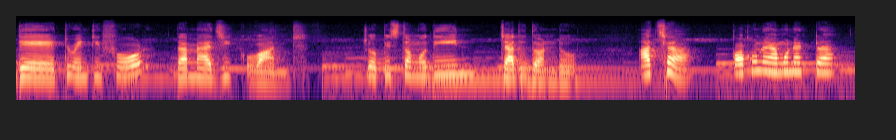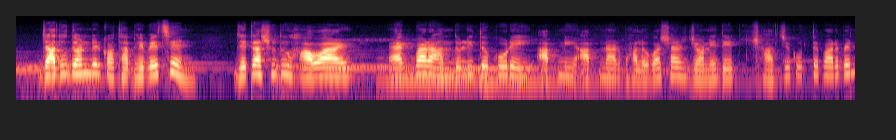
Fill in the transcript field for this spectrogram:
Day twenty four the magic wand চব্বিশতম দিন, জাদুদণ্ড। আচ্ছা কখনো এমন একটা জাদুদণ্ডের কথা ভেবেছেন? যেটা শুধু হাওয়ায় একবার আন্দোলিত করেই আপনি আপনার ভালোবাসার জনেদের সাহায্য করতে পারবেন?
